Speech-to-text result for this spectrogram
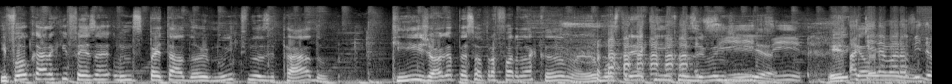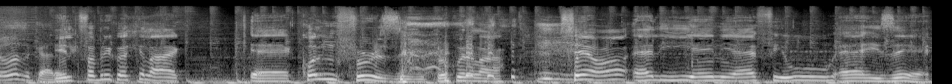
E foi o cara que fez um despertador muito inusitado que joga a pessoa pra fora da cama. Eu mostrei aqui, inclusive, um Sim, dia. sim. Ele que Aquele é, o- maravilhoso, cara. Ele que fabricou aquilo lá. É Colin Furze, procura lá. C-O-L-I-N-F-U-R-Z.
